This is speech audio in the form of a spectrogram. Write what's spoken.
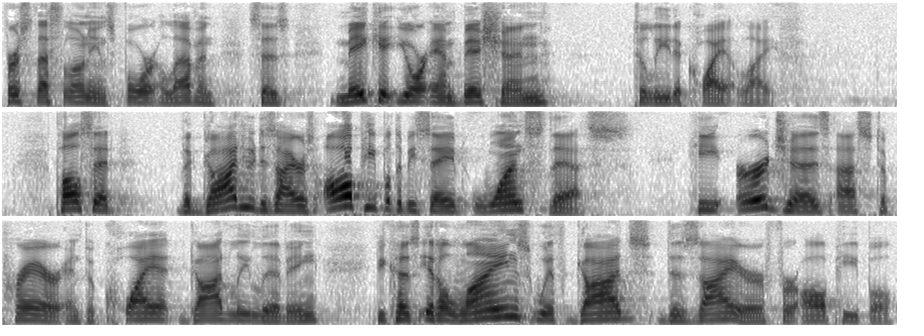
1 Thessalonians 4:11 says, "Make it your ambition to lead a quiet life." Paul said, The God who desires all people to be saved wants this. He urges us to prayer and to quiet, godly living because it aligns with God's desire for all people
